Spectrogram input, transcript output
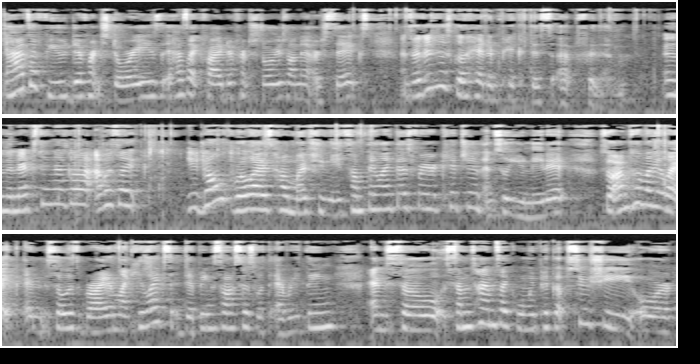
it has a few different stories it has like five different stories on it or six and so i did just go ahead and pick this up for them and the next thing i got i was like you don't realize how much you need something like this for your kitchen until you need it. So I'm somebody like, and so is Brian, like he likes dipping sauces with everything. And so sometimes like when we pick up sushi or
